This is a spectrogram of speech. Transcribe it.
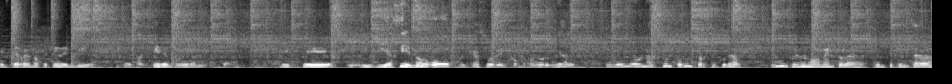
el terreno que te he vendido. Entonces quieren volver a negociar. Este, y, así, ¿no? O el caso del corredor vial, donde había un asunto muy particular. En un primer momento la gente pensaba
